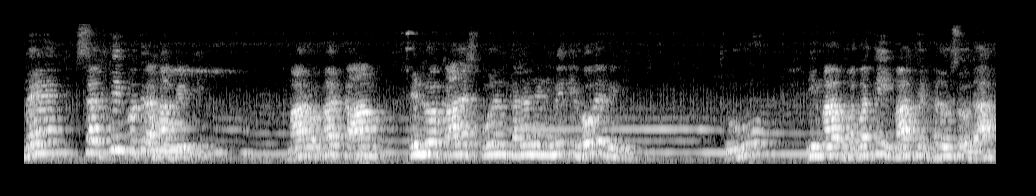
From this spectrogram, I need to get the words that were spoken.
मैं शक्ति पुत्र हाँ बेटी। मारो हर काम, इंद्रो कालश पूर्ण करने निमित्त होवे बेटी। तू ई माँ भगवती माथे भरोसो राख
